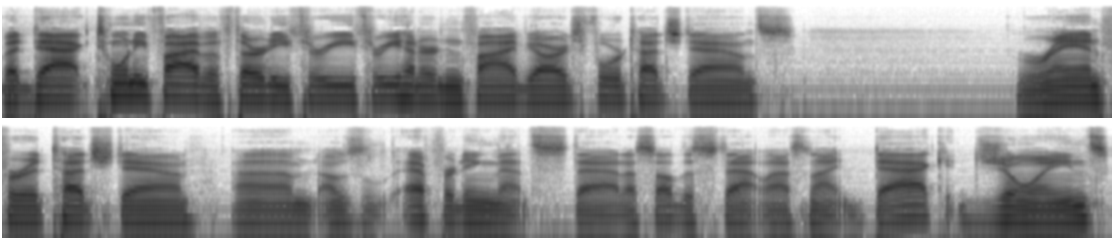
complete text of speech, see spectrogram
But Dak 25 of 33, 305 yards, four touchdowns. Ran for a touchdown. Um, I was efforting that stat. I saw the stat last night. Dak joins.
